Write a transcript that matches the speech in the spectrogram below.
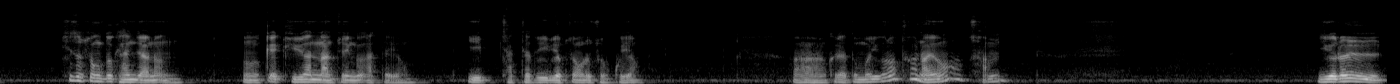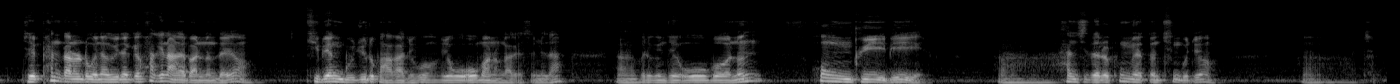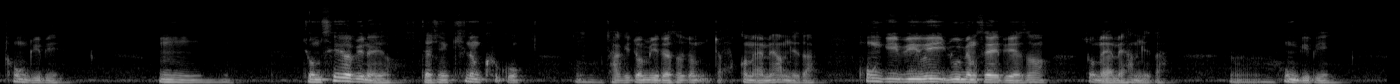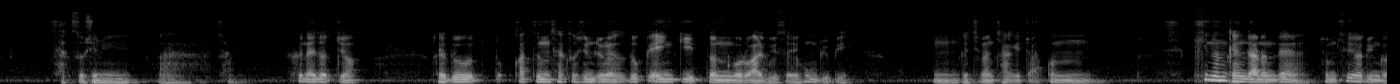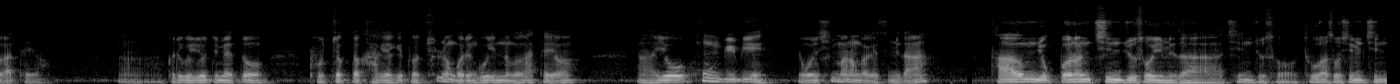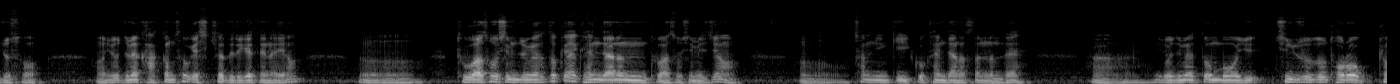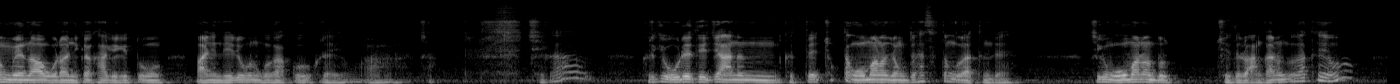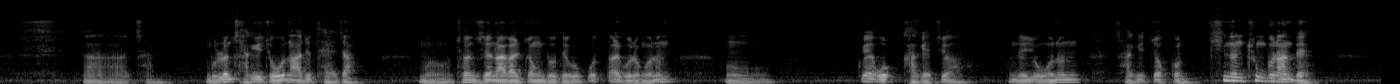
희소성도 괜찮은 어, 꽤 귀한 난초인 것 같아요. 잎 자체도 입엽성으로 좋고요. 아, 그래도 뭐 이걸 어떡하나요? 참 이거를 제 판단으로 그냥 이렇게 확인 안 해봤는데요. 기백 무지로 봐가지고 요거 5만 원 가겠습니다. 아, 그리고 이제 5번은 홍귀비 아, 한 시대를 풍미했던 친구죠. 아, 참 홍귀비 음, 좀 세엽이네요. 대신 키는 크고 음, 자기 좀 이래서 좀 조금 애매합니다. 홍귀비의 유명세에 비해서 좀 애매합니다. 어, 홍귀비 색소심이 아, 참 흔해졌죠. 그래도 똑같은 색소심 중에서도 꽤 인기 있던 거로 알고 있어요. 홍규비. 음, 그렇지만 자기 조금 키는 괜찮은데 좀 수엽인 것 같아요. 어, 그리고 요즘에 또 부쩍 더 가격이 더 출렁거리고 있는 것 같아요. 아, 요 홍규비 요건 10만 원 가겠습니다. 다음 6번은 진주소입니다. 진주소 두화소심 진주소. 어, 요즘에 가끔 소개시켜 드리게 되네요. 어, 두화소심 중에서도 꽤 괜찮은 두화소심이죠. 어, 참 인기 있고 괜찮았었는데 아, 요즘에 또 뭐 진주소도 더러 경매에 나오고 그러니까 가격이 또 많이 내려오는 것 같고 그래요. 아, 참. 제가 그렇게 오래되지 않은 그때 촉당 5만 원 정도 했었던 것 같은데 지금 5만 원도 제대로 안 가는 것 같아요. 야, 참. 물론 자기 좋은 아주 대작, 뭐, 전시회 나갈 정도 되고 꽃 달고 그런 거는, 어, 꽤 오- 가겠죠. 근데 요거는 자기 조금, 키는 충분한데,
